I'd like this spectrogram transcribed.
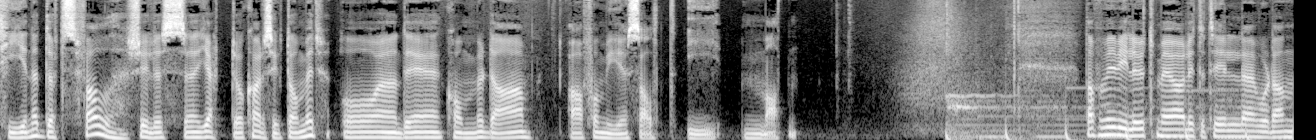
tiende dødsfall skyldes eh, hjerte- og karsykdommer, og det kommer da av for mye salt i maten. Da får vi hvile ut med å lytte til eh, hvordan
